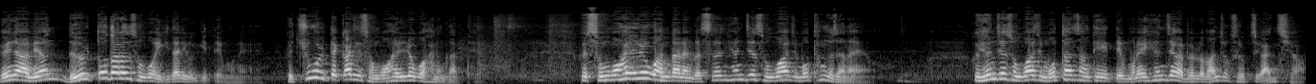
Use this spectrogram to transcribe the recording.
왜냐하면 늘 또 다른 성공이 기다리고 있기 때문에 그 죽을 때까지 성공하려고 하는 것 같아요. 그 성공하려고 한다는 것은 현재 성공하지 못한 거잖아요. 그 현재 성공하지 못한 상태이기 때문에 현재가 별로 만족스럽지가 않죠.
